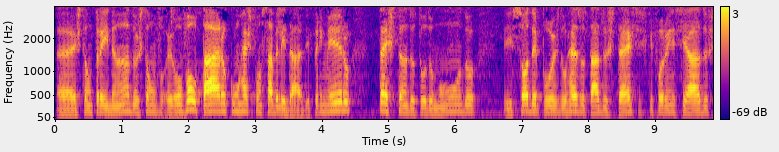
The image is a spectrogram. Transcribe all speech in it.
eh, estão treinando, estão ou voltaram com responsabilidade. Primeiro, testando todo mundo e só depois do resultado dos testes que foram iniciados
